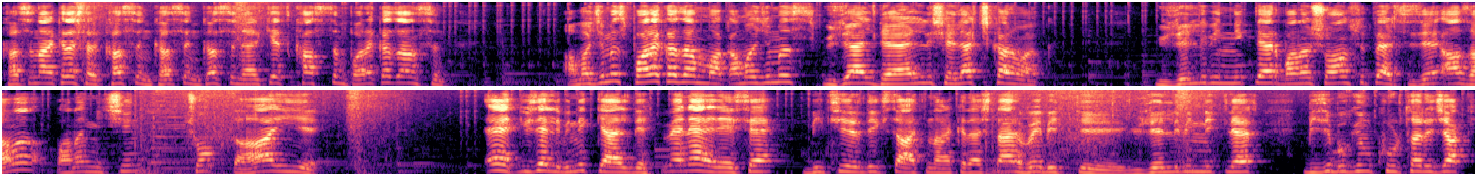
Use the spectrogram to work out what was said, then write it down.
Kasın arkadaşlar kasın kasın kasın. Herkes kassın para kazansın. Amacımız para kazanmak. Amacımız güzel değerli şeyler çıkarmak. 150 binlikler bana şu an süper size az ama benim için çok daha iyi. Evet 150 binlik geldi ve neredeyse bitirdik saatin arkadaşlar ve bitti. 150 binlikler bizi bugün kurtaracak.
